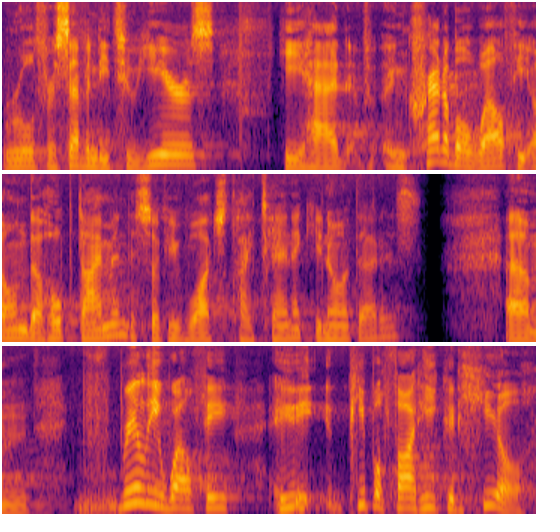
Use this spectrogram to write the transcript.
ruled for 72 years. He had incredible wealth. He owned the Hope Diamond. So if you've watched Titanic, you know what that is. Um, really wealthy. He, people thought he could heal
